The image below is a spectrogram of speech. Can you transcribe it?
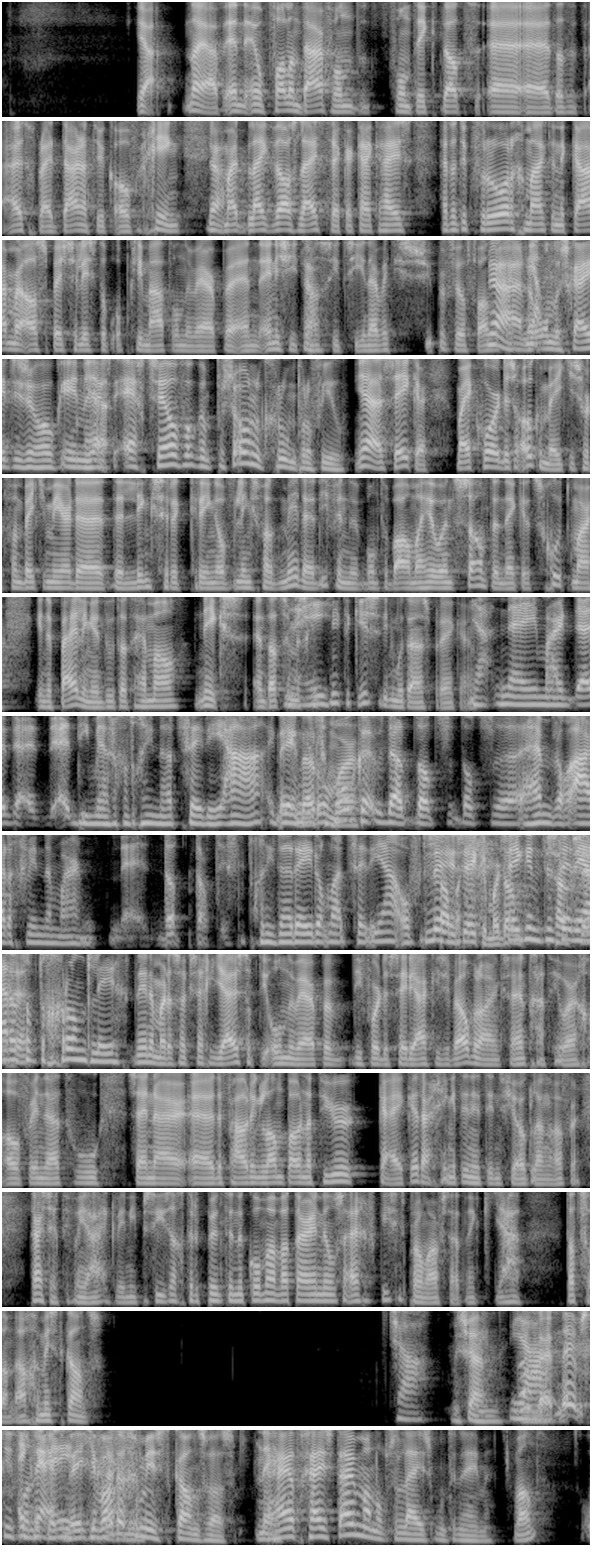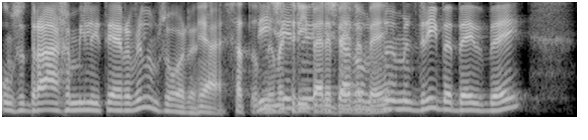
Ja, nou ja, en, en opvallend daarvan vond ik dat, eh, eh, dat het uitgebreid daar natuurlijk over ging. Ja. Maar het blijkt wel als lijsttrekker. Kijk, hij, is, hij heeft natuurlijk furoren gemaakt in de Kamer als specialist op, op klimaatonderwerpen en energietransitie. En daar weet hij superveel van. Ja, Dat en daar onderscheidt hij zich ook in. Hij Ja. heeft echt zelf ook een persoonlijk groen profiel. Ja, zeker. Maar ik hoor dus ook een beetje, een soort van beetje meer de, de linksere kring of links van het midden. Die vinden Bontebal allemaal heel interessant en denken het is goed. Maar in de peilingen doet dat helemaal niks. En dat zijn Nee. misschien niet de kiezers die hij moet aanspreken. Ja, nee, maar de- de- de- die mensen gaan toch niet naar het CDA. Ik Nee, denk dat, dat, dat, dat ze hem wel aardig vinden, maar nee, dat, dat is toch niet een reden om naar het CDA over te Nee, stappen. zeker, maar dan zeker niet een CDA zeggen- dat op de grond ligt. Nee, nee, maar dan zou ik zeggen, juist op die onderwerpen die voor de CDA-kiezer wel belangrijk zijn. Het gaat heel erg over inderdaad hoe zij naar eh, de verhouding landbouw-natuur kijken. Daar ging het in het interview ook lang over. Daar zegt hij van, ja, ik weet niet precies achter de punten en de komma wat daar in onze eigen verkiezingsprogramma staat. Dan denk ik, ja, dat is dan wel een gemiste kans. Tja, Misschien. Ja. Nee, misschien vond Ik ik, het... weet Weet je wat een gemiste kans was? Nee. Hij had Gijs Tuinman op zijn lijst moeten nemen. Want? Onze drager militaire Willemsorde. Ja, staat op Die nummer zit drie nu- bij de die staat op BBB. nummer drie bij BBB.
